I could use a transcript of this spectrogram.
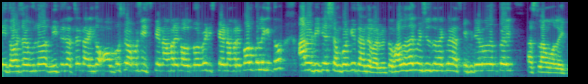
এই দরজাগুলো নিতে যাচ্ছে তারা কিন্তু অবশ্যই অবশ্যই স্ক্রিন নাম্বারে কল করবেন। স্ক্রিন নাম্বারে কল করলে কিন্তু আরও সম্পর্কে জানতে পারবেন। তো ভালো থাকবেন সুস্থ থাকবেন। আজকে ভিডিও আসসালামু আলাইকুম।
